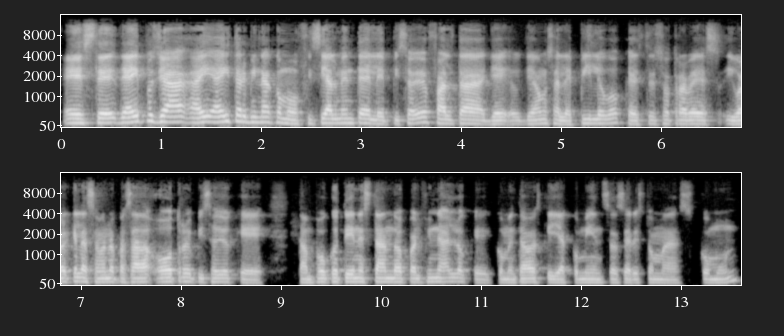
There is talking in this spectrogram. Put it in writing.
Este, de ahí pues ya, ahí, ahí termina como oficialmente el episodio, falta, llegamos al epílogo, que este es otra vez, igual que la semana pasada, otro episodio que tampoco tiene stand-up al final, lo que comentabas que ya comienza a ser esto más común.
